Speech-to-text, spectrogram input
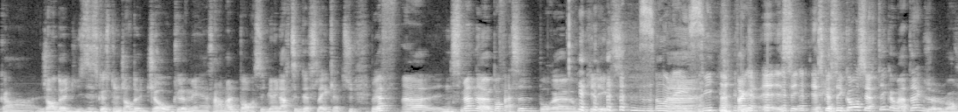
quand, genre de, ils disent que c'est une genre de joke, là, mais ça a mal passé. Il y a un article de Slate là-dessus. Bref, euh, une semaine euh, pas facile pour euh, Wikileaks. Disons-le Euh, ainsi. Fait que, euh, c'est- Est-ce que c'est concerté comme attaque? Je, bon,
